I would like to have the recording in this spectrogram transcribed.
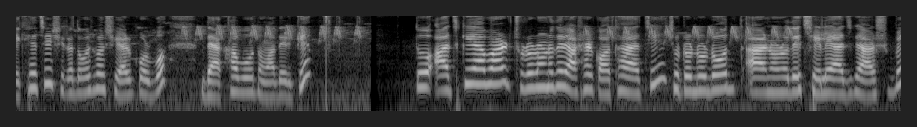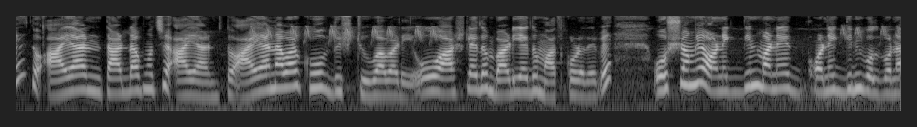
রেখেছে, সেটা তোমার সঙ্গে শেয়ার করব, দেখাবো তোমাদেরকে। তো আজকে আবার ছোটো ননদের আসার কথা আছে। ছোটো ননদ আর ননদের ছেলে আজকে আসবে। তো আয়ান, তার নাম হচ্ছে আয়ান। তো আয়ান আবার খুব দুষ্টু, বাবারে। ও আসলে একদম বাড়ি একদম মাত করে দেবে। ওর সঙ্গে অনেক দিন মানে অনেক দিন বলব না,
